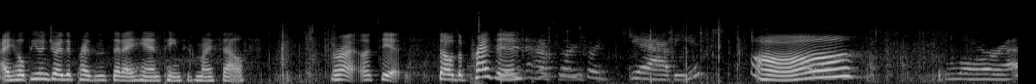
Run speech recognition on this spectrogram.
I hope you enjoy the presents that I hand painted myself. All right, let's see it. So the present. This one's for Gabby, Aww. Laura,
